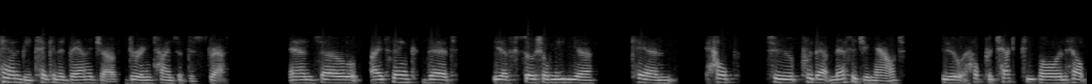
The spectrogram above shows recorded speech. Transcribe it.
can be taken advantage of during times of distress. And so i think that if social media can help to put that messaging out to help protect people and help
